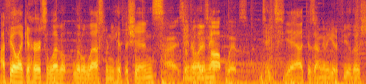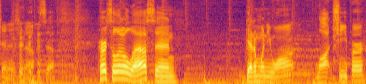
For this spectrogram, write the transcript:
I feel like it hurts a little, little less when you hit the shins. All right, so you for know what I mean? hop whips. yeah, because I'm gonna get a few of those shins, you know? so hurts a little less and get them when you want, a lot cheaper.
